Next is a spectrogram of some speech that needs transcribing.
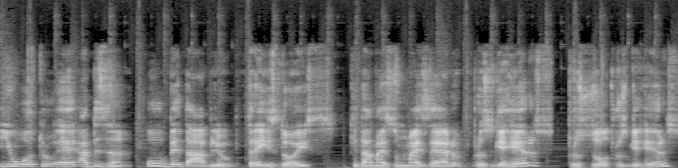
e o outro é Abzan. O BW 32 que dá mais um mais zero para os guerreiros, para os outros guerreiros,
